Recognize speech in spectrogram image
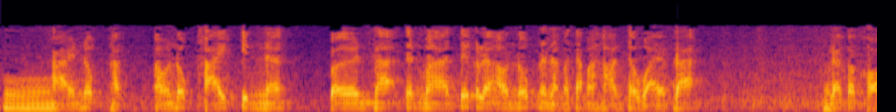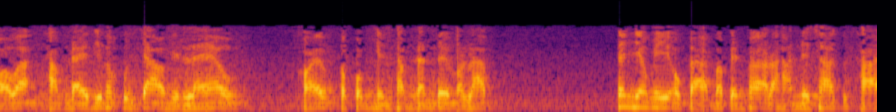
โอ้ขายนกหัก เอานกขายกินนะเปินพระท่านมาเจ๊ก็เลยเอานกนั่นนะมาทำอาหารถวายพระครับแล้วก็ขอว่าทำใดที่พระคุณเจ้าเห็นแล้ว ขอให้กับผมเห็นทำนั้นด้วยขอรับ ท่านยังมีโอกาสมาเป็นพระอรหันต์ในชาติสุดท้าย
